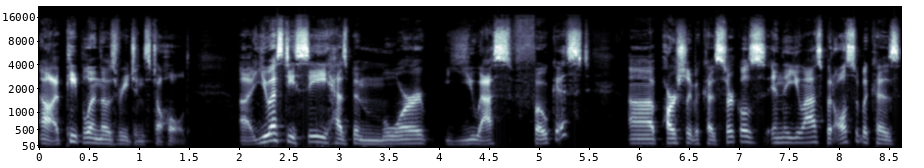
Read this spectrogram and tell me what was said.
uh, people in those regions to hold. Uh, USDC has been more US focused, uh, partially because Circle's in the US, but also because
